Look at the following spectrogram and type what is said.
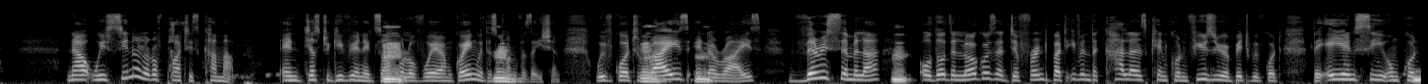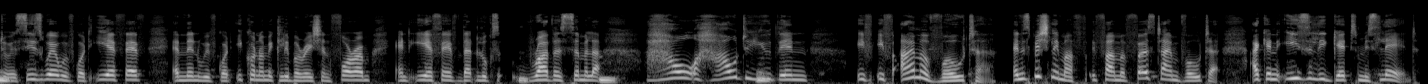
now we've seen a lot of parties come up. And just to give you an example mm. of where I'm going with this mm. conversation, we've got mm. Rise and mm. Arise, very similar, mm. although the logos are different, but even the colors can confuse you a bit. We've got the ANC, Umkhonto Wesizwe, we've got EFF, and then we've got Economic Liberation Forum and EFF that looks rather similar. How how do you then if if I'm a voter, and especially if I'm a first time voter, I can easily get misled.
